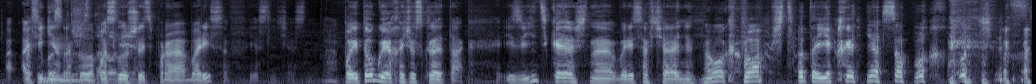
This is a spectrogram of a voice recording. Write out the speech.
Спасибо, Офигенно было послушать про Борисов, если честно. Да. По итогу я хочу сказать так. Извините, конечно, борисовчане, но к вам что-то ехать не особо хочется.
